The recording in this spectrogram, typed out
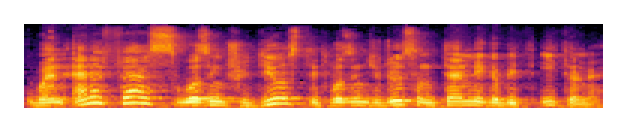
when NFS was introduced, it was introduced on 10 megabit Ethernet.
